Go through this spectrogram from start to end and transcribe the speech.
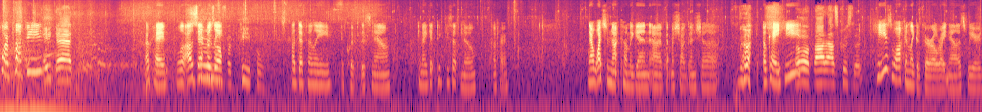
Poor puppies. They dead. Okay. Well, I'll Sewers definitely, of people. I'll definitely equip this now. Can I get pick these up? No. Okay. Now watch him not come again. Uh, I've got my shotgun shell out. Okay, he oh, badass Chris look. he's walking like a girl right now. That's weird.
